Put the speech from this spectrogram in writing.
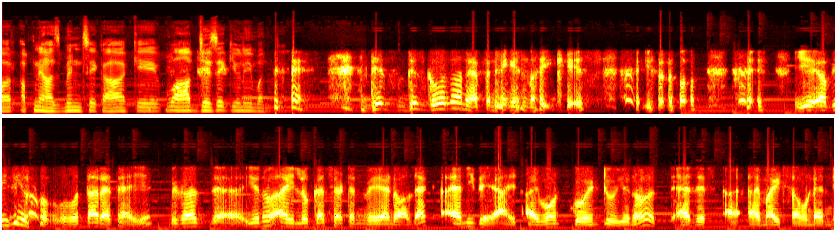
और अपने husband से कहा कि वो आप जैसे क्यों नहीं बनते this this goes on happening in my case you know ये अभी भी होता रहता है ये because you know I look a certain way and all that anyway I I won't go into you know as if I might sound an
